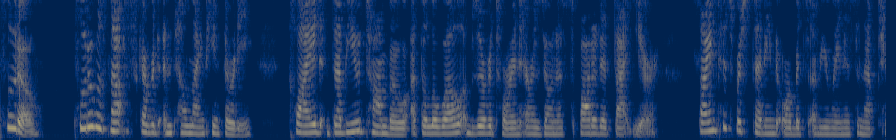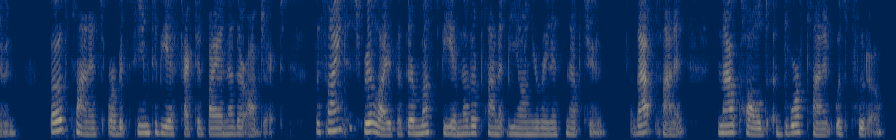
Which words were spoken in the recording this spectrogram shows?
Pluto. Pluto was not discovered until 1930. Clyde W. Tombaugh at the Lowell Observatory in Arizona spotted it that year. Scientists were studying the orbits of Uranus and Neptune. Both planets' orbits seemed to be affected by another object. The scientists realized that there must be another planet beyond Uranus and Neptune. That planet, now called a dwarf planet, was Pluto.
